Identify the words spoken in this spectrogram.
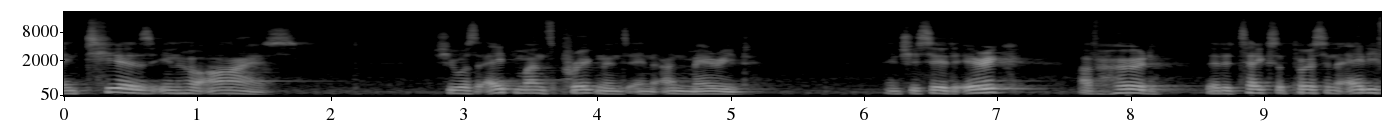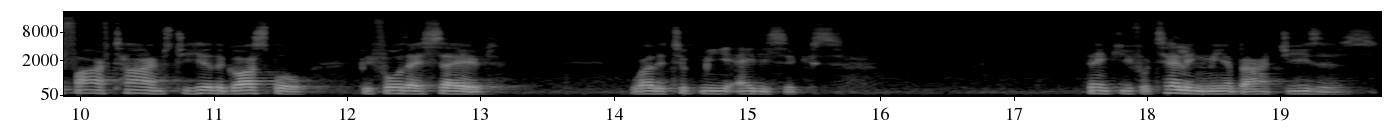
and tears in her eyes. She was eight months pregnant and unmarried. And she said, Eric, I've heard that it takes a person 85 times to hear the gospel before they're saved. Well, it took me 86. Thank you for telling me about Jesus.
